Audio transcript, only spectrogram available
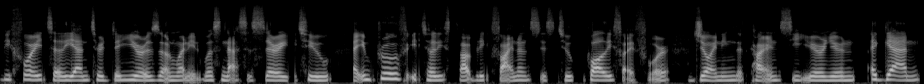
before Italy entered the Eurozone, when it was necessary to improve Italy's public finances to qualify for joining the currency union, again,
